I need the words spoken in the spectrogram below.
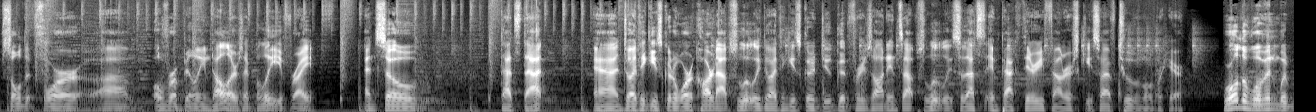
sold it for um, over a billion dollars, I believe, right? And so that's that. And do I think he's going to work hard? Absolutely. Do I think he's going to do good for his audience? Absolutely. So that's the Impact Theory Founders Key. So I have two of them over here. World of Women would,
